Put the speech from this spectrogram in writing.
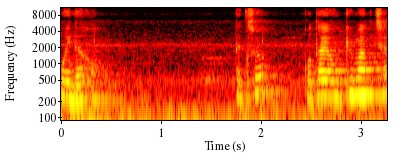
ওই দেখো। দেখছ? কোথায় উঁকি মারছে?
